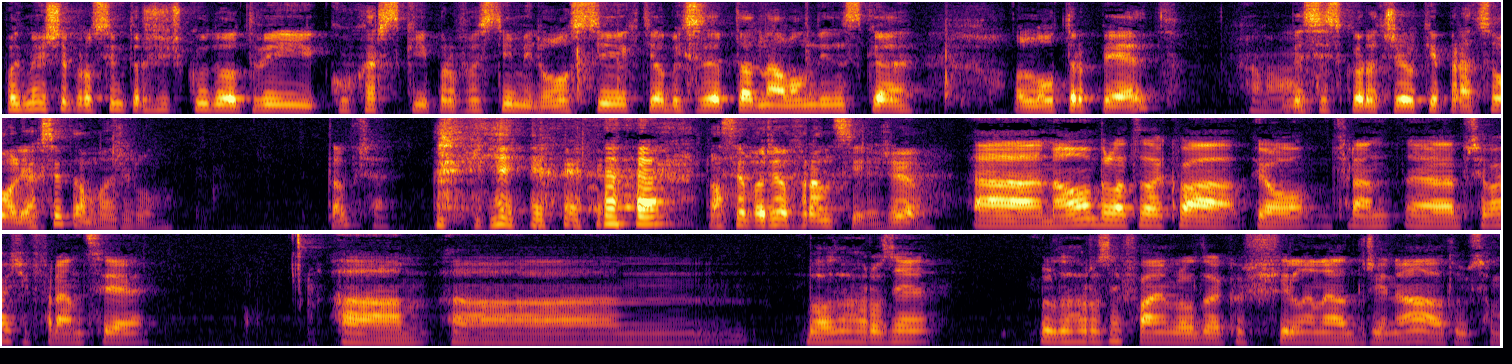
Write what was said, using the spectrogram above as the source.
Pojďme ještě prosím trošičku do tvý kuchařské profesní minulosti. Chtěl bych se zeptat na londýnské Lotter 5, Ano, kde jsi skoro tři roky pracoval. Jak se tam vařilo? dobře. Tam se vařil Francie, že jo? Uh, no, byla to taková, jo, Fran, uh, převážně Francie. A um, bylo to hrozně, bylo to hrozně fajn, bylo to jako šílená dřina, a to už jsem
